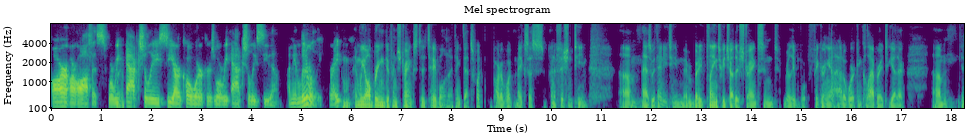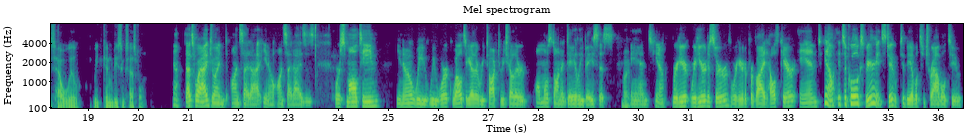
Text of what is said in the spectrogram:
are our office where we Right. actually see our coworkers, where we actually see them. I mean, literally, right? and and we all bring different strengths to the table and i think that's what part of what makes us an efficient team um, as with any team everybody playing to each other's strengths and really figuring out how to work and collaborate together um, is how we'll we can be successful Yeah, that's why I joined Onsite Eye. You know, Onsite Eyes is we're a small team. You know, we we work well together. We talk to each other almost on a daily basis. Right. And you know, we're here we're here to serve. We're here to provide healthcare, and you know, it's a cool experience too to be able to travel to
